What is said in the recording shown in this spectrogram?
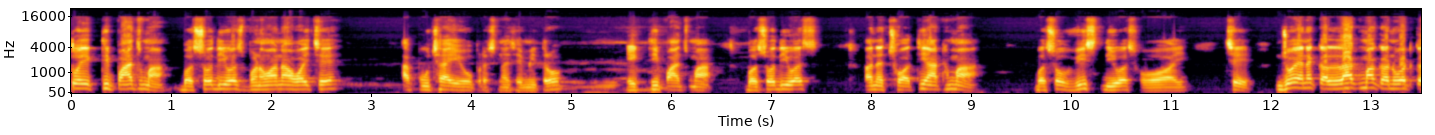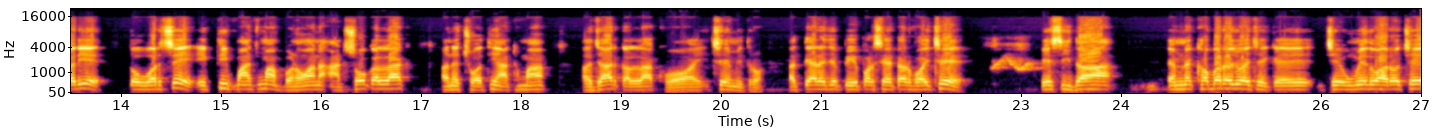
તો એકથી પાંચમાં બસો દિવસ ભણવાના હોય છે? આ પૂછાય એવો પ્રશ્ન છે મિત્રો. એકથી પાંચમાં બસો દિવસ અને છથી આઠમાં બસો વીસ દિવસ હોય છે. જો એને કલાકમાં કન્વર્ટ કરીએ, તો વર્ષે એકથી પાંચમાં ભણવાના આઠસો કલાક અને છથી આઠમાં હજાર કલાક હોય છે મિત્રો. અત્યારે જે પેપર સેટર હોય છે, એ સીધા એમને ખબર જ હોય છે કે જે ઉમેદવારો છે,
